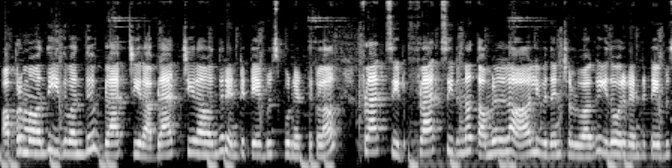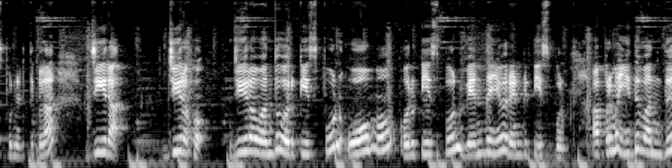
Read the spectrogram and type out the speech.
அப்புறமா வந்து இது வந்து பிளாக் சீரா. பிளாக் சீரா வந்து ரெண்டு டேபிள் ஸ்பூன் எடுத்துக்கலாம். ஃப்ளாக் சீடு ஃப்ளாக் சீடுனா தமிழில் ஆலி விதைன்னு சொல்லுவாங்க. இது ஒரு ரெண்டு டேபிள் ஸ்பூன் எடுத்துக்கலாம். ஜீரா. ஜீரகம். ஜீரோ வந்து ஒரு டீஸ்பூன் ஓமம் ஒரு டீஸ்பூன் வெந்தயம் ரெண்டு டீஸ்பூன். அப்புறமா இது வந்து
